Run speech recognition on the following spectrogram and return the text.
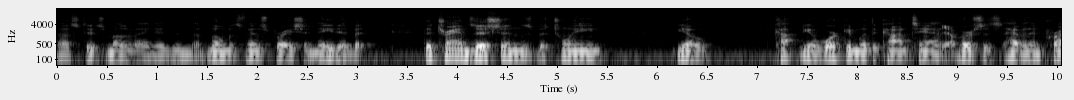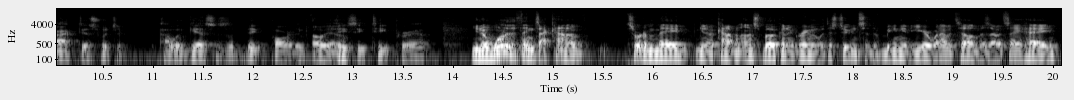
uh, students motivated and the moments of inspiration needed, but the transitions between, you know, co- you know, working with the content Yep. versus having them practice, which I would guess is a big part of Oh, yeah. ACT prep. you know, one of the things I kind of sort of made, you know, kind of an unspoken agreement with the students at the beginning of the year, what I would tell them is I would say, hey,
